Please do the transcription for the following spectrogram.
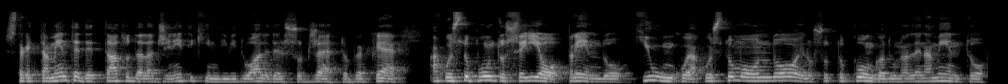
strettamente dettato dalla genetica individuale del soggetto, perché a questo punto se io prendo chiunque a questo mondo e lo sottopongo ad un allenamento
